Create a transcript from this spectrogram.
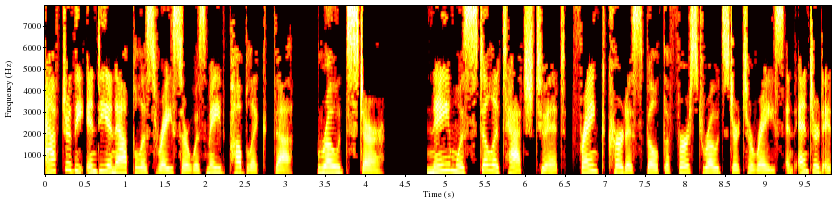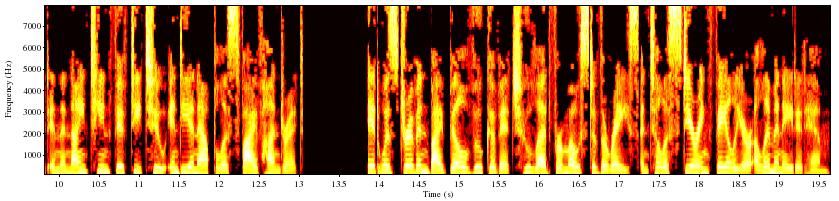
after the Indianapolis Racer was made public, the Roadster name was still attached to it. Frank Kurtis built the first Roadster to race and entered it in the 1952 Indianapolis 500. It was driven by Bill Vukovich who led for most of the race until a steering failure eliminated him.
